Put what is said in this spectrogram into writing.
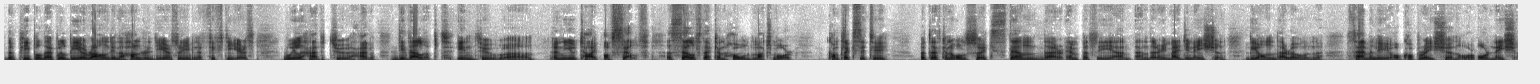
The people that will be around in a hundred years or even a 50 years will have to have developed into uh, a new type of self, a self that can hold much more complexity, but that can also extend their empathy and, and their imagination beyond their own family or corporation or, or nation.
